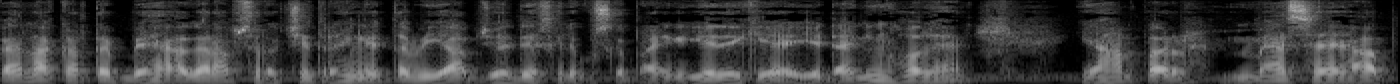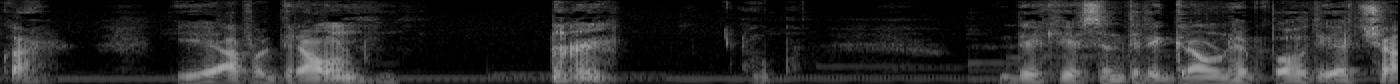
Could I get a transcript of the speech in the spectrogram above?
पहला कर्तव्य है, अगर आप सुरक्षित रहेंगे, तभी आप जो है देश के लिए कुछ कर पाएँगे। ये देखिए, ये डाइनिंग हॉल है यहाँ पर मैस है आपका। ये आपका ग्राउंड देखिए सिंथेटिक ग्राउंड है, बहुत ही अच्छा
